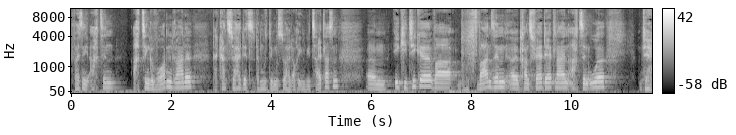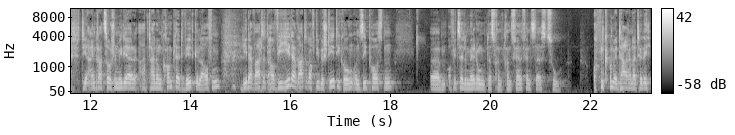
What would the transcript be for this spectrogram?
ich weiß nicht, 18, 18 geworden gerade. Da kannst du halt jetzt, da musst, dem musst du halt auch irgendwie Zeit lassen. Ähm, Ekitike war Wahnsinn, äh, Transfer-Deadline, 18 Uhr. Der, die Eintracht Social Media Abteilung komplett wild gelaufen. Jeder wartet auf, wie jeder wartet auf die Bestätigung und sie posten ähm, offizielle Meldung, das Transferfenster ist zu. Und Kommentare natürlich,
